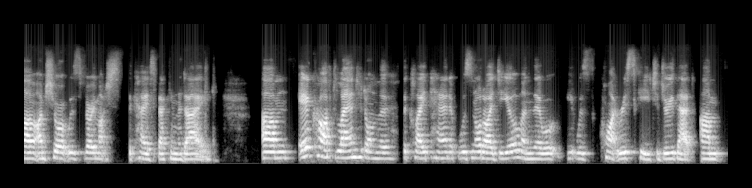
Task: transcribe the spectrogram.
Uh, I'm sure it was very much the case back in the day. Um, aircraft landed on the, the clay pan. It was not ideal and there were, it was quite risky to do that. Um,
